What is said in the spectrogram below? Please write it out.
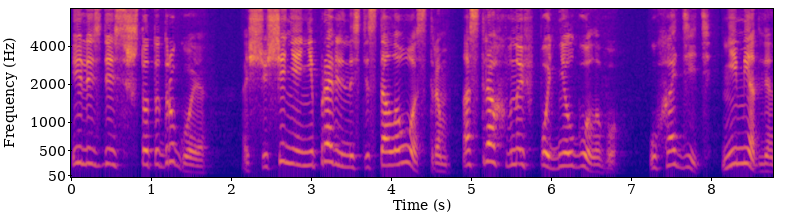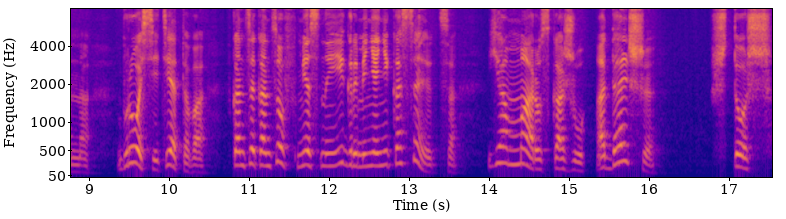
Или здесь что-то другое. Ощущение неправильности стало острым, а страх вновь поднял голову. Уходить, немедленно, бросить этого. В конце концов, местные игры меня не касаются. Я Мару скажу, а дальше... Что ж,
